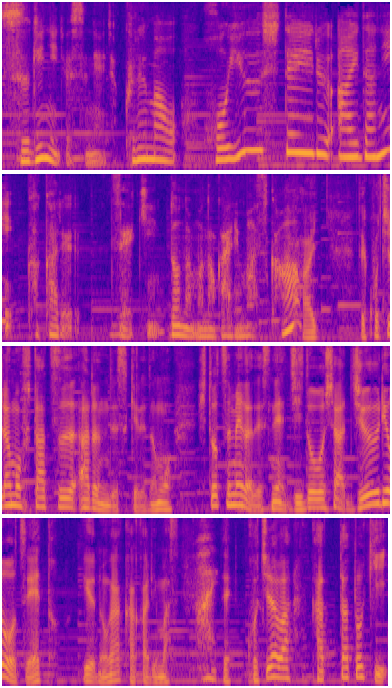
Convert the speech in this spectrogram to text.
次にですね車を保有している間にかかる税金どんなものがありますか？はい、でこちらも2つあるんですけれども1つ目がですね自動車重量税というのがかかります。はい。でこちらは買った時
